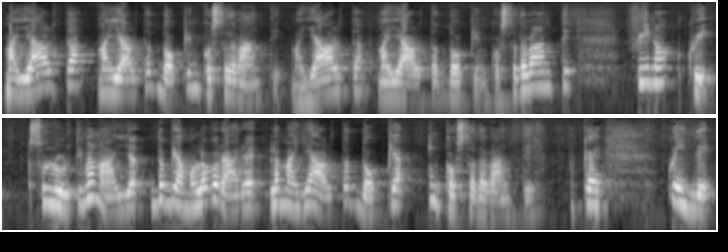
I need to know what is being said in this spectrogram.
Maglia alta maglia alta doppia in costa davanti. Maglia alta maglia alta doppia in costa davanti. Fino qui sull'ultima maglia dobbiamo lavorare la maglia alta doppia in costa davanti ok? Quindi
